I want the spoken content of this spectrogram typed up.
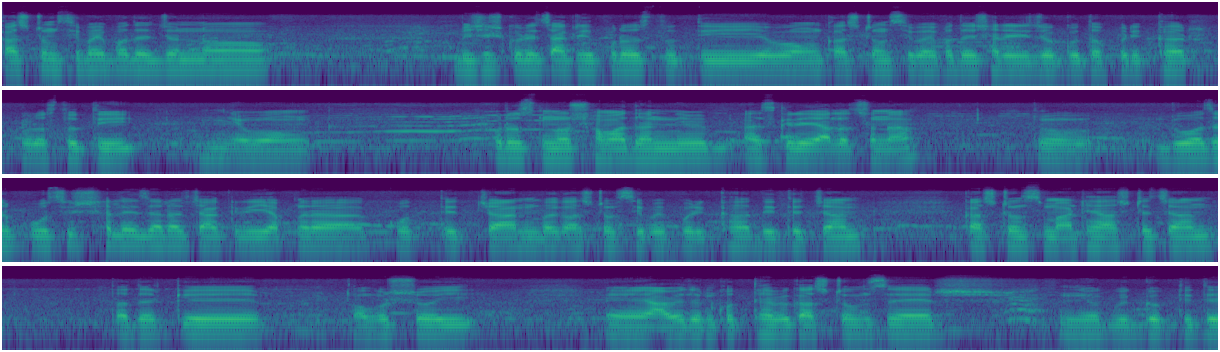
কাস্টম সিপাহী পদের জন্য বিশেষ করে চাকরি প্রস্তুতি এবং কাস্টম সিপাহী পদের শারীরিক যোগ্যতা পরীক্ষার প্রস্তুতি এবং প্রশ্ন সমাধান নিয়ে আজকের এই আলোচনা। তো দু হাজার পঁচিশ সালে যারা চাকরি আপনারা করতে চান বা কাস্টমস সিপাহী পরীক্ষা দিতে চান কাস্টমস মাঠে আসতে চান, তাদেরকে অবশ্যই আবেদন করতে হবে কাস্টমসের নিয়োগ বিজ্ঞপ্তিতে।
